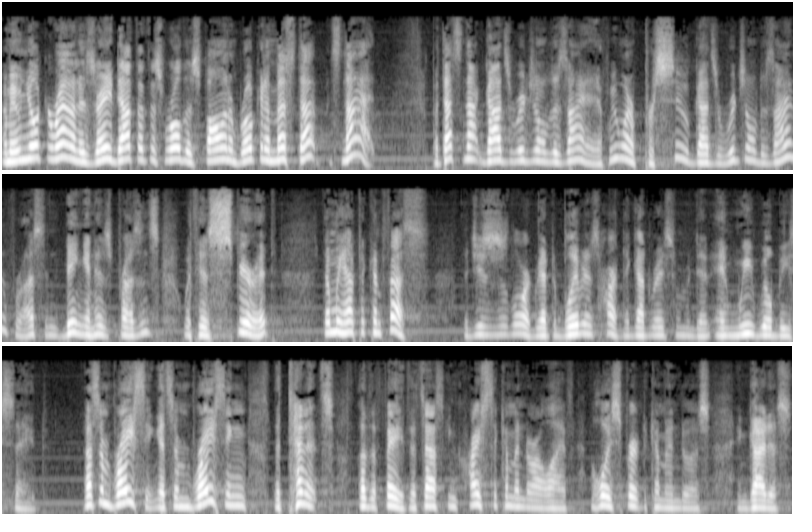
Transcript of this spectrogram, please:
I mean, when you look around, is there any doubt that this world is fallen and broken and messed up? It's not. But that's not God's original design. And if we want to pursue God's original design for us and being in His presence with His Spirit, then we have to confess that Jesus is Lord. We have to believe in his heart that God raised him from the dead, and we will be saved. That's embracing. It's embracing the tenets of the faith. It's asking Christ to come into our life, the Holy Spirit to come into us and guide us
